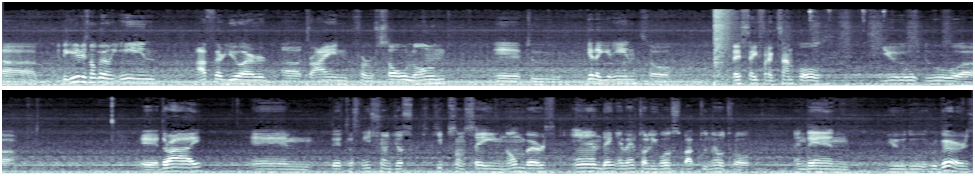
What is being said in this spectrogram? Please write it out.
uh the gear is not going in after you are uh, trying for so long uh, to get a gear in. So let's say, for example, you do a dry and the transmission just keeps on saying numbers and then eventually goes back to neutral. And then you do reverse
